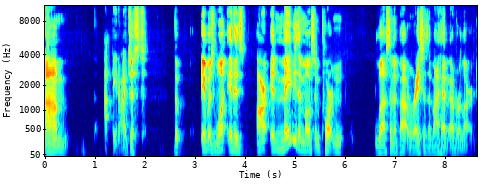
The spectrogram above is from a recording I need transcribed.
um, I, you know, I just the it was one. It is our it may be the most important lesson about racism I have ever learned.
